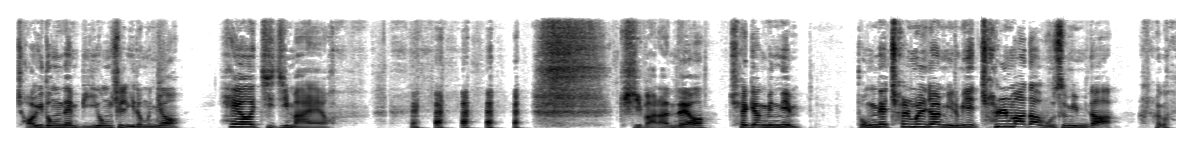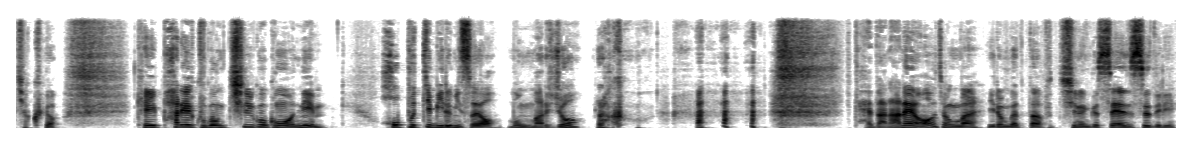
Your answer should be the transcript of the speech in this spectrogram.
저희 동네 미용실 이름은요, 헤어지지 마요. 기발한데요. 최경민님, 동네 철물점 이름이 철마다 웃음입니다. 라고 하셨고요. K81907905님, 호프집 이름 있어요. 목마르죠? 라고. 대단하네요. 정말 이름 갖다 붙이는 그 센스들이.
